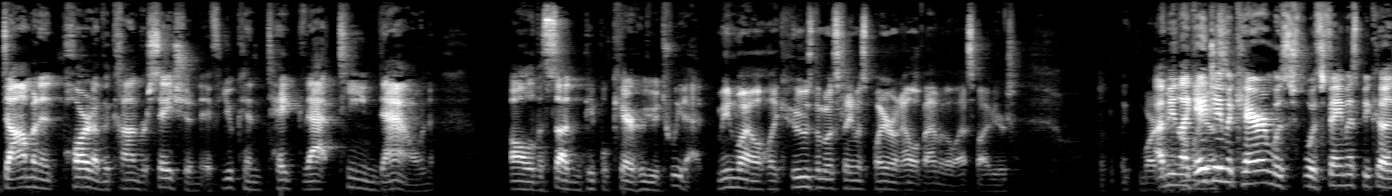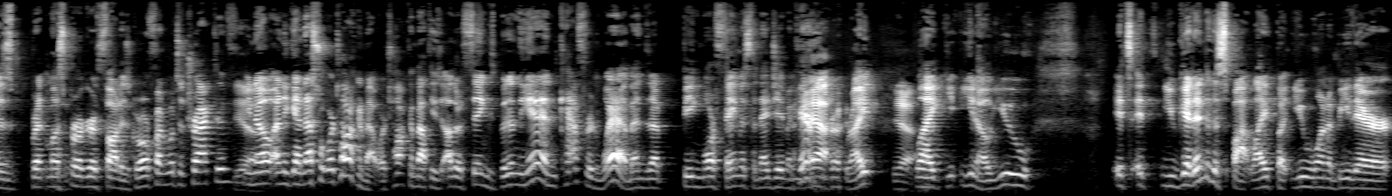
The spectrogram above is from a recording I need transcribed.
dominant part of the conversation. If you can take that team down, all of a sudden people care who you tweet at. Meanwhile, like who's the most famous player on Alabama the last five years? Like I mean, like AJ guess. McCarron was was famous because Brent Musburger thought his girlfriend was attractive. Yeah. You know, and again, that's what we're talking about. We're talking about these other things, but in the end, Katherine Webb ended up being more famous than AJ McCarron, Yeah. right? Yeah. Like you, you know, you it's it you get into the spotlight, but you want to be there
